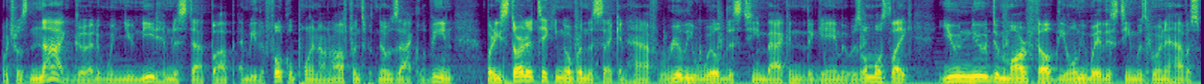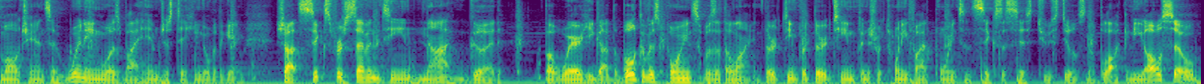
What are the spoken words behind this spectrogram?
which was not good when you need him to step up and be the focal point on offense with no Zach LaVine. But he started taking over in the second half, really willed this team back into the game. It was almost like you knew DeMar felt the only way this team was going to have a small chance at winning was by him just taking over the game. Shot 6 for 17, not good, but where he got the bulk of his points was at the line. 13 for 13, finished with 25 points and 6 assists, 2 steals, and a block. And he also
